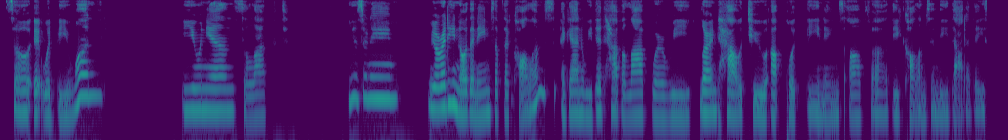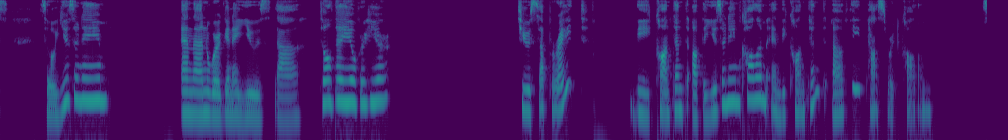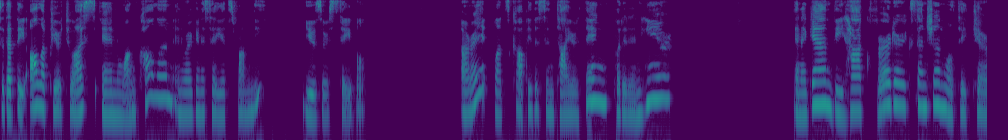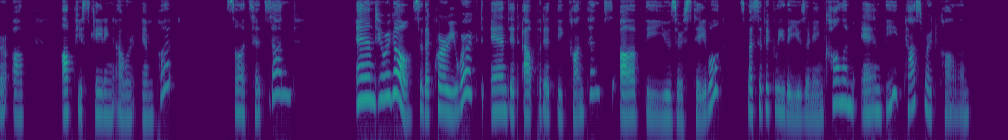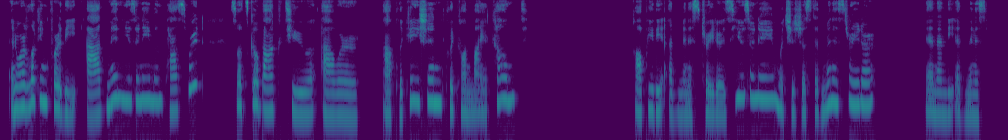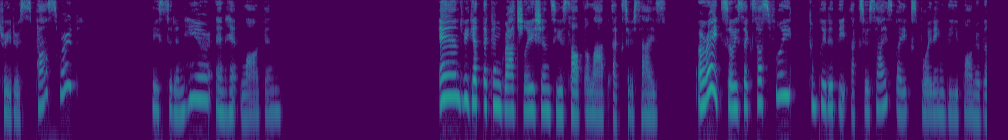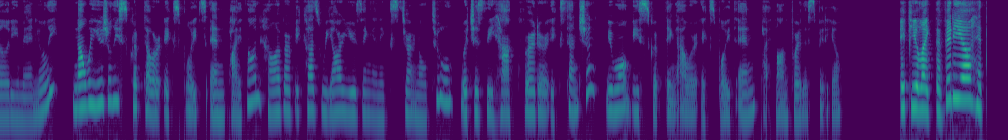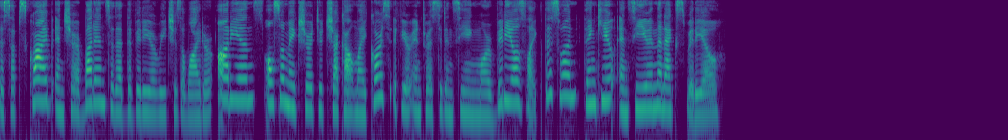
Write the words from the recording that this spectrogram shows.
So it would be one union, select username. We already know the names of the columns. Again, we did have a lab where we learned how to output the names of uh, the columns in the database. So username, and then we're going to use the tilde over here to separate the content of the username column and the content of the password column so that they all appear to us in one column and we're going to say it's from the users table. All right, let's copy this entire thing, put it in here. And again, the hack verter extension will take care of obfuscating our input. So let's hit send. And here we go. So the query worked and it outputted the contents of the users table, specifically the username column and the password column and we're looking for the admin username and password. So let's go back to our application, click on my account, copy the administrator's username, which is just administrator, and then the administrator's password, paste it in here and hit login. And we get the congratulations, you solved the lab exercise. All right, so we successfully completed the exercise by exploiting the vulnerability manually. Now we usually script our exploits in Python. However, because we are using an external tool, which is the HackVerter extension, we won't be scripting our exploit in Python for this video. If you liked the video, hit the subscribe and share button so that the video reaches a wider audience. Also make sure to check out my course if you're interested in seeing more videos like this one. Thank you and see you in the next video.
